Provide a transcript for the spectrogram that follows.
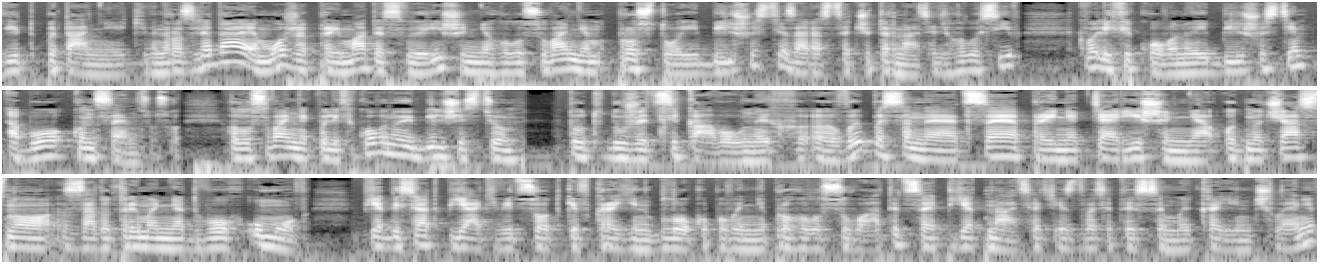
від питання, які він розглядає, може приймати свої рішення голосуванням простої більшості. Зараз це 14 голосів, кваліфікованої більшості або консенсусу. Голосування кваліфікованою більшістю Тут дуже цікаво у них е, виписане це прийняття рішення одночасно за дотримання двох умов. 55% країн блоку повинні проголосувати. Це 15 із 27 країн-членів.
